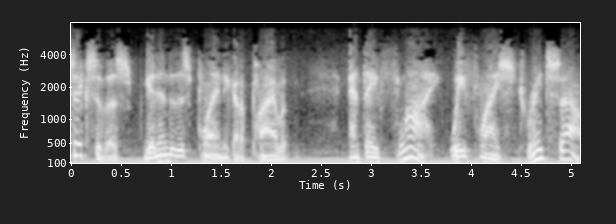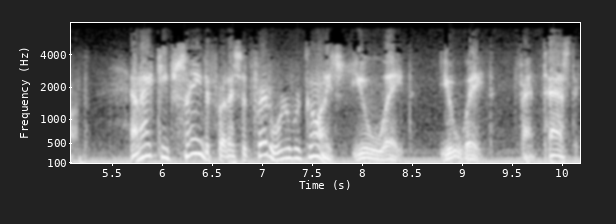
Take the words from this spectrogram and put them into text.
six of us get into this plane. They got a pilot, and they fly. We fly straight south. And I keep saying to Fred, I said, Fred, where are we going? He said, you wait. You wait. Fantastic.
